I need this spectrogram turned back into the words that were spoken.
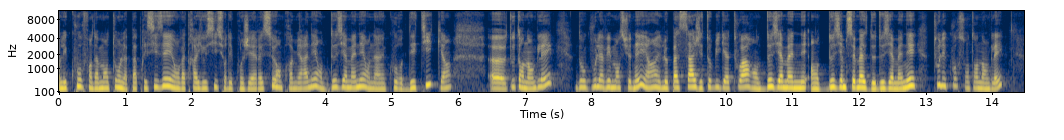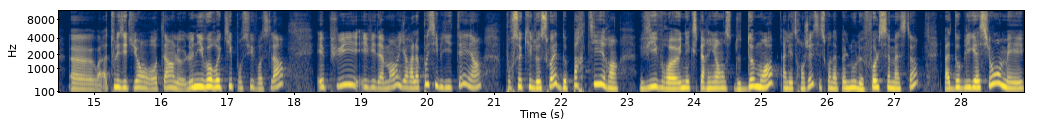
les cours fondamentaux, on ne l'a pas précisé, on va travailler aussi sur des projets RSE en première année. En deuxième année, on a un cours d'éthique, hein, euh, tout en anglais. Donc, vous l'avez mentionné, hein, le passage est obligatoire en deuxième, année, en deuxième semestre de deuxième année. Tous les cours sont en anglais. Euh, voilà, tous les étudiants ont atteint le niveau requis pour suivre cela. Et puis, évidemment, il y aura la possibilité, hein, pour ceux qui le souhaitent, de partir vivre une expérience de deux mois à l'étranger. C'est ce qu'on appelle, nous, le fall semester. Pas d'obligation, mais,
